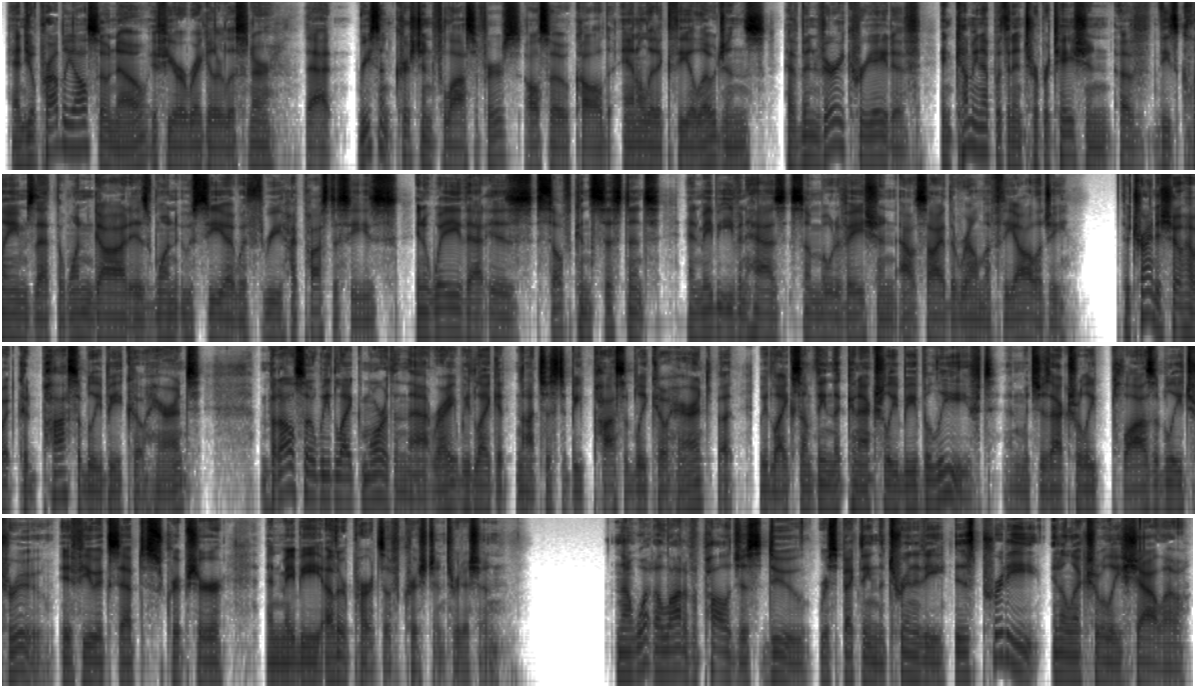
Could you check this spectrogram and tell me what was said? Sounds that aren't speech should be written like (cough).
And you'll probably also know, if you're a regular listener, that recent Christian philosophers, also called analytic theologians, have been very creative in coming up with an interpretation of these claims that the one God is one ousia with three hypostases in a way that is self consistent and maybe even has some motivation outside the realm of theology. They're trying to show how it could possibly be coherent, but also we'd like more than that, right? We'd like it not just to be possibly coherent, but we'd like something that can actually be believed and which is actually plausibly true if you accept scripture and maybe other parts of Christian tradition. Now, what a lot of apologists do respecting the Trinity is pretty intellectually shallow.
